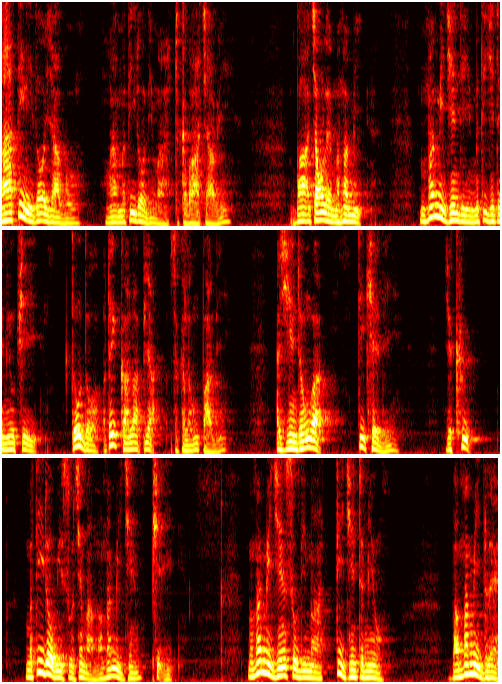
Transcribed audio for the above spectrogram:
ငါတိနေသောအရာကိုငါမတိတော့ဒီမှာတကဘာကြပြီဘာအကြောင်းလဲမမှတ်မိမမှတ်မိခြင်းဒီမတိခြင်းတစ်မျိုးဖြစ်၏သို့တော့အတိတ်ကာလပြစကလုံးပါသည်အရင်တုန်းကတိခဲ့သည်ယခုမတိတော့ပြီဆိုခြင်းမှာမမှတ်မိခြင်းဖြစ်၏မမှတ်မိခြင်းဆိုဒီမှာတိခြင်းတစ်မျိုးဘာမှတ်မိတယ်လဲ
